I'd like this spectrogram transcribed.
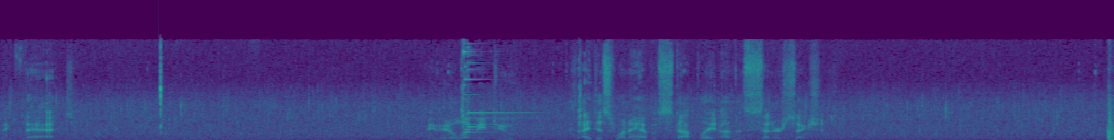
Like that. Maybe it'll let me do, 'cause I just want to have a stoplight on the center section. Oh,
